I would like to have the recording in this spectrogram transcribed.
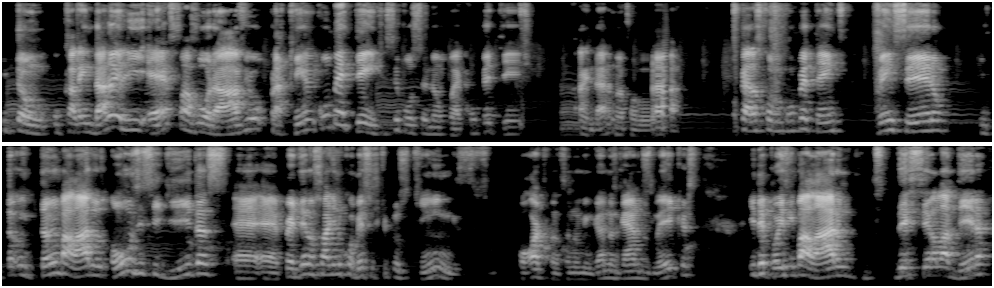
Então, o calendário ele é favorável para quem é competente. Se você não é competente, o calendário não é favorável. Os caras foram competentes, venceram, então, então embalados 11 seguidas, é, é, perderam só ali no começo, acho que para os Kings, Portland, se não me engano, ganharam dos Lakers, e depois embalaram, desceram a ladeira.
